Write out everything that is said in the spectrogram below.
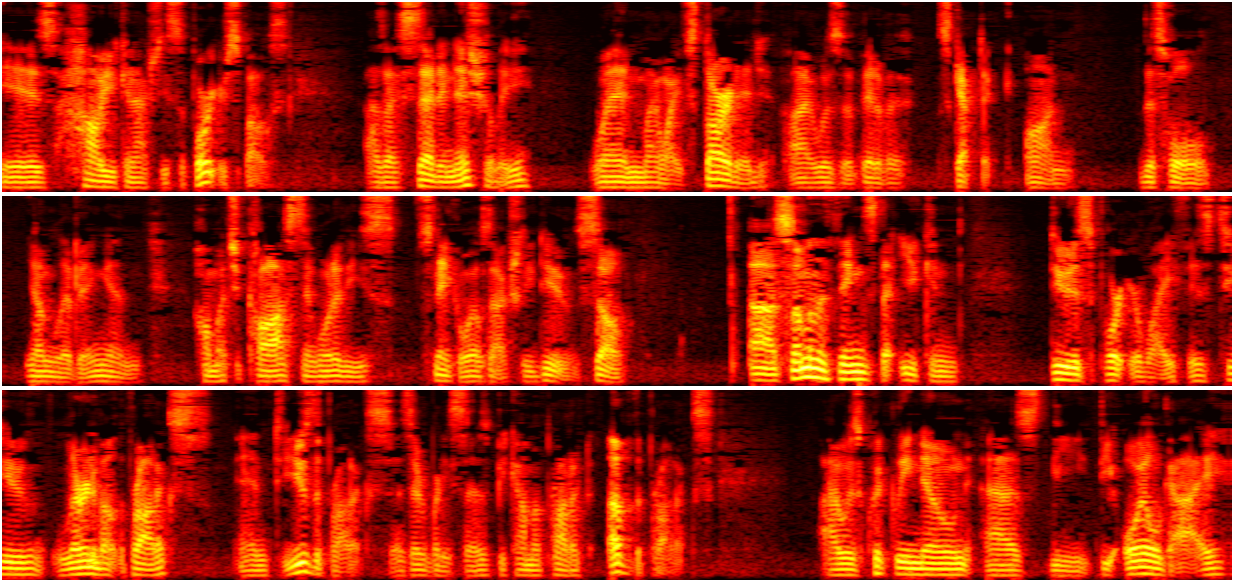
is how you can actually support your spouse. As I said initially, when my wife started, I was a bit of a skeptic on this whole young living and how much it costs and what do these snake oils actually do. So, uh, some of the things that you can do to support your wife is to learn about the products and to use the products. As everybody says, become a product of the products. I was quickly known as the the oil guy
